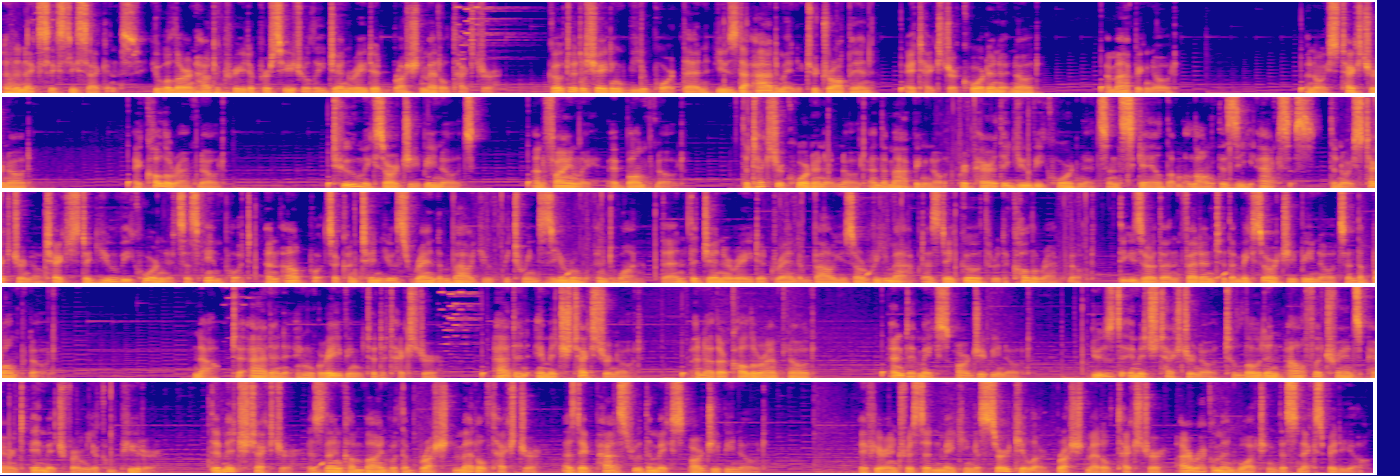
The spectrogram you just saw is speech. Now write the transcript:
In the next 60 seconds, you will learn how to create a procedurally generated brushed metal texture. Go to the shading viewport, then use the add menu to drop in a texture coordinate node, a mapping node, a noise texture node, a color ramp node, two mix RGB nodes, and finally a bump node. The texture coordinate node and the mapping node prepare the UV coordinates and scale them along the z-axis. The noise texture node takes the UV coordinates as input and outputs a continuous random value between 0 and 1. Then the generated random values are remapped as they go through the color ramp node. These are then fed into the mix RGB nodes and the bump node. Now, to add an engraving to the texture, add an image texture node, another color ramp node, and a mix RGB node. Use the image texture node to load an alpha transparent image from your computer. The image texture is then combined with the brushed metal texture as they pass through the mix RGB node. If you're interested in making a circular brushed metal texture, I recommend watching this next video.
